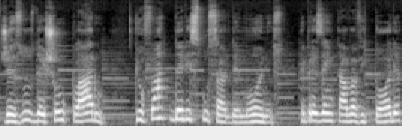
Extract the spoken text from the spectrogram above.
Jesus deixou claro que o fato dele expulsar demônios representava a vitória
